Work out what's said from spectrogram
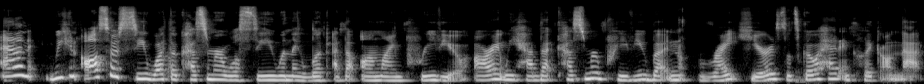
and we can also see what the customer will see when they look at the online preview. All right, we have that customer preview button right here. So let's go ahead and click on that.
